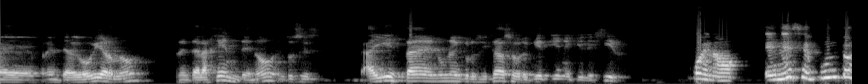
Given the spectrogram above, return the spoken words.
eh, frente al gobierno, frente a la gente, ¿no? Entonces, ahí está en una encrucijada sobre qué tiene que elegir. Bueno, en ese punto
